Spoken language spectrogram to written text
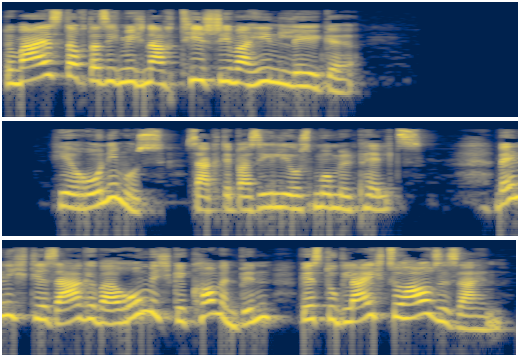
Du weißt doch, dass ich mich nach Tisch immer hinlege. Hieronymus, sagte Basilius Mummelpelz, wenn ich dir sage, warum ich gekommen bin, wirst du gleich zu Hause sein.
